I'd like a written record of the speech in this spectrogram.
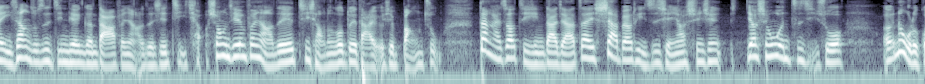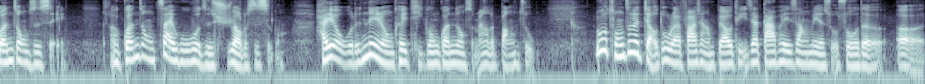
那以上就是今天跟大家分享的这些技巧，希望今天分享的这些技巧能够对大家有一些帮助。但还是要提醒大家，在下标题之前，要先先要先问自己说，呃，那我的观众是谁？呃，观众在乎或者需要的是什么？还有我的内容可以提供观众什么样的帮助？如果从这个角度来发想标题，再搭配上面所说的呃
